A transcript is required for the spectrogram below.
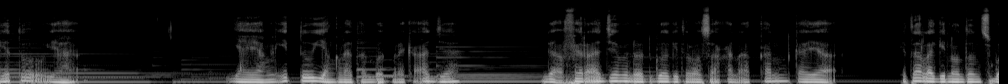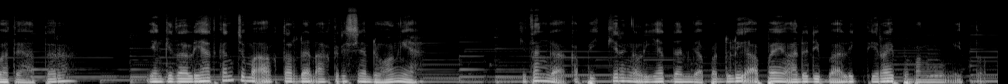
lihat tuh ya ya yang itu yang kelihatan buat mereka aja. Nggak fair aja menurut gue gitu loh seakan-akan kayak kita lagi nonton sebuah teater yang kita lihat kan cuma aktor dan aktrisnya doang ya. Kita nggak kepikir ngelihat dan nggak peduli apa yang ada di balik tirai pemanggung itu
